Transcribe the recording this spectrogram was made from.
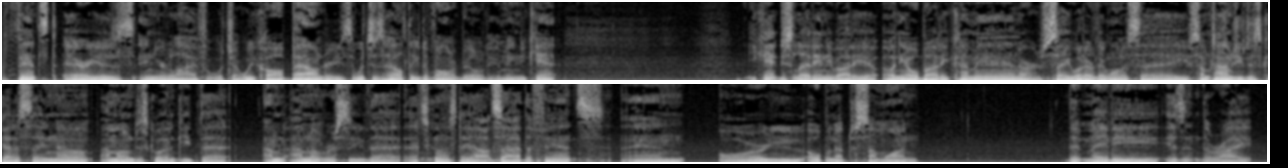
fenced areas in your life, which we call boundaries, which is healthy to vulnerability. I mean, you can't you can't just let anybody, any old body, come in or say whatever they want to say. Sometimes you just got to say, no, I'm to just go ahead and keep that. I'm I'm not receive that. That's to stay outside the fence, and or you open up to someone that maybe isn't the right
